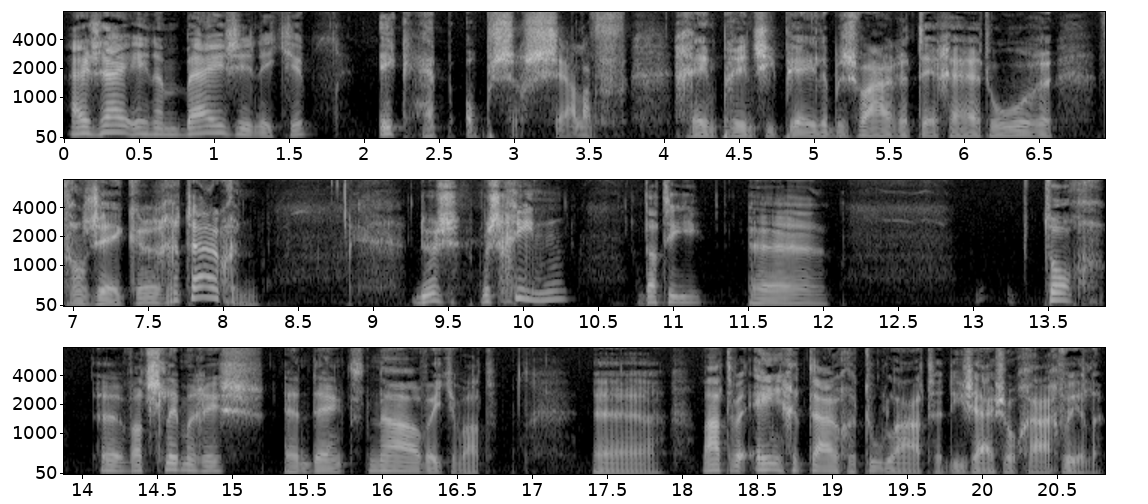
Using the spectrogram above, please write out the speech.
hij zei in een bijzinnetje, ik heb op zichzelf geen principiële bezwaren tegen het horen van zekere getuigen. Dus misschien dat hij uh, toch wat slimmer is en denkt, nou weet je wat, laten we één getuige toelaten die zij zo graag willen.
